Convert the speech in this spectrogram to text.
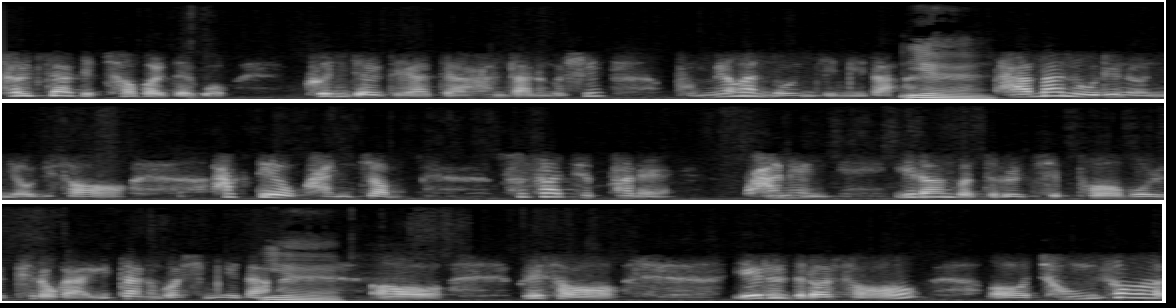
철저하게 처벌되고 근절돼야 한다는 것이 분명한 논지입니다. 예. 다만 우리는 여기서 학대의 관점, 수사 재판의 관행 이러한 것들을 짚어볼 필요가 있다는 것입니다. 예. 어 그래서 예를 들어서 어 정서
